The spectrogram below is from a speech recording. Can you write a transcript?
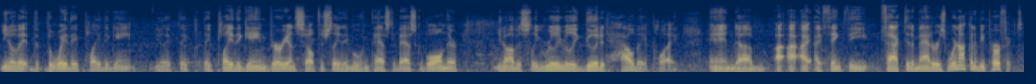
you know, they, the, the, way they play the game. You know, they, they, they play the game very unselfishly. They move and pass the basketball, and they're, you know, obviously really, really good at how they play. And um, I, I, I think the fact of the matter is we're not going to be perfect.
